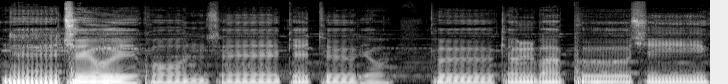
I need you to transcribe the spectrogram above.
내 죄의 권세 깨뜨려 그 결박 푸시고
